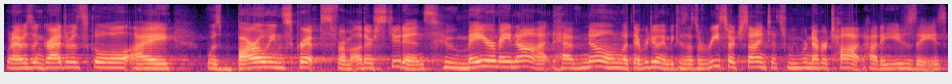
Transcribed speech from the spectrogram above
when I was in graduate school, I was borrowing scripts from other students who may or may not have known what they were doing because as a research scientist, we were never taught how to use these.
